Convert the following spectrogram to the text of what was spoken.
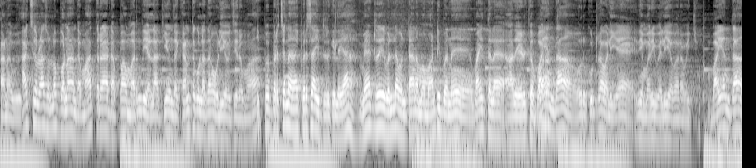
கனவு. ஆக்சுவலாக சொல்ல போனால் அந்த மாத்திரை டப்பா மருந்து எல்லாத்தையும் இந்த கிணத்துக்குள்ளே தான் ஒளிய வச்சிருப்பான் இப்போ பிரச்சனை பெருசாகிட்டு இருக்கு இல்லையா? மேட்ரு வெளில வந்துட்டா நம்ம மாட்டிப்பேன்னு பயத்தில் அதை எடுக்க பயம்தான் ஒரு குற்றவாளியை இதே மாதிரி வெளியே வர வைக்கும். பயம்தான்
